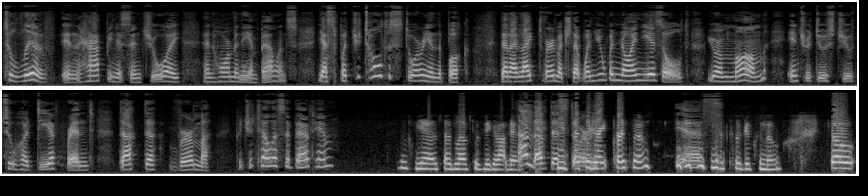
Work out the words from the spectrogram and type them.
to live in happiness and joy and harmony and balance. Yes, but you told a story in the book that I liked very much that when you were nine years old, your mom introduced you to her dear friend, Dr. Verma. Could you tell us about him? Yes, I'd love to speak about him. I love that He's story. He's such a great person. Yes. That's so good to know. So,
